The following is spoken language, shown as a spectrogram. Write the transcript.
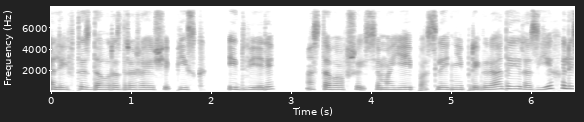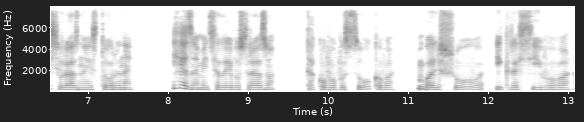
Лифт издал раздражающий писк, и двери, остававшиеся моей последней преградой, разъехались в разные стороны. Я заметила его сразу. Такого высокого, большого и красивого.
